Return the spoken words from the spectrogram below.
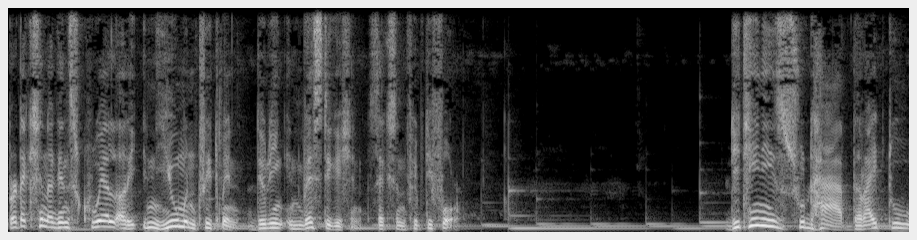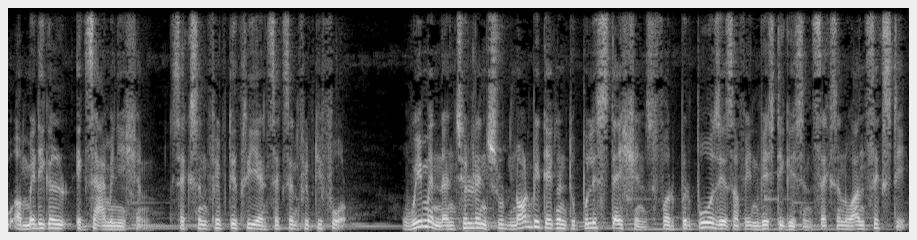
Protection against cruel or inhuman treatment during investigation, section 54 Detainees should have the right to a medical examination, section 53 and section 54. Women and children should not be taken to police stations for purposes of investigation, section 160.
